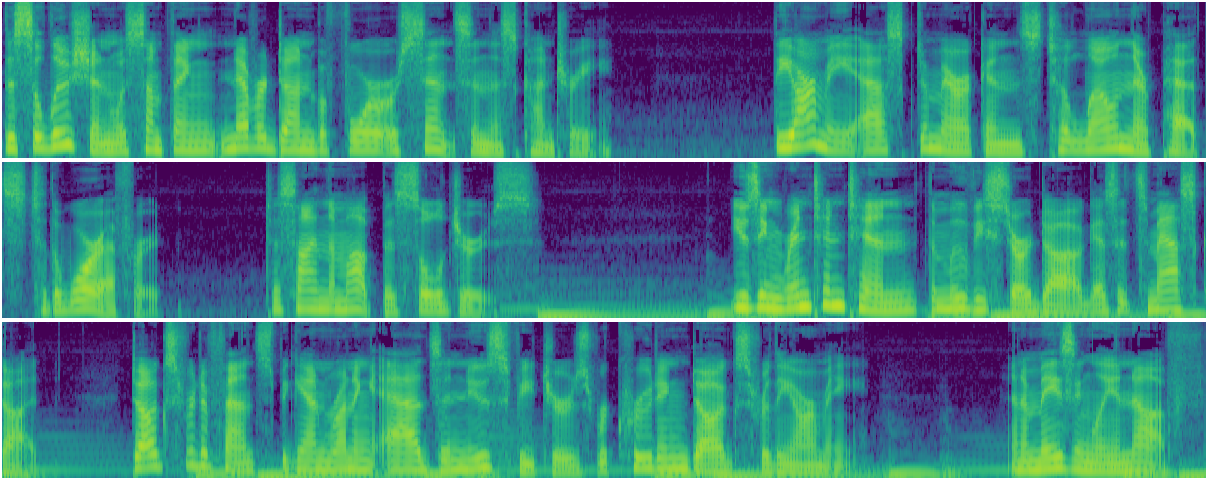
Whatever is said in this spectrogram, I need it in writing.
The solution was something never done before or since in this country. The Army asked Americans to loan their pets to the war effort, to sign them up as soldiers. Using Rin Tin Tin, the movie star dog, as its mascot, Dogs for Defense began running ads and news features recruiting dogs for the Army. And amazingly enough,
